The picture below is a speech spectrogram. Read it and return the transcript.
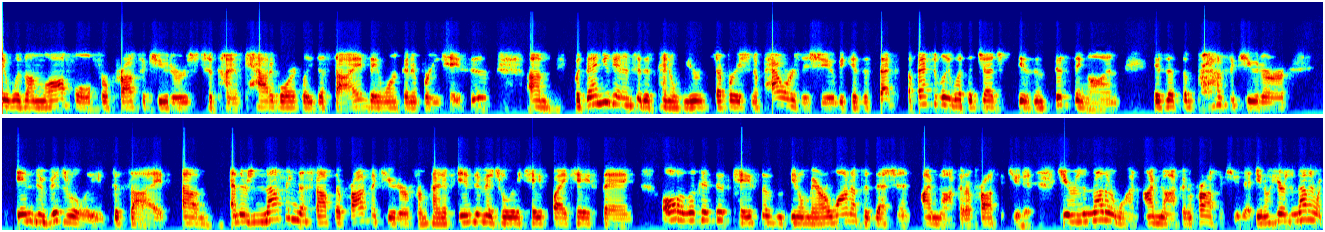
it was unlawful for prosecutors to kind of categorically decide they weren't going to bring cases. Um, but then you get into this kind of weird separation of powers issue because effect- effectively what the judge is insisting on is that the prosecutor individually decide. Um, and there's nothing to stop the prosecutor from kind of individually, case by case, saying, "Oh, look at this case of you know marijuana possession. I'm not going to prosecute it. Here's another one. I'm not going to prosecute it. You know, here's another one."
